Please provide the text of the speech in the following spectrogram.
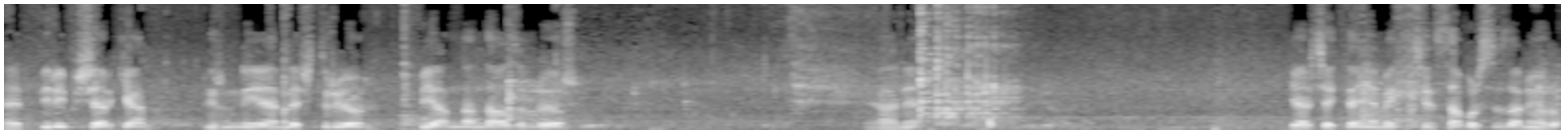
Evet biri pişerken birini yerleştiriyor. Bir yandan da hazırlıyor. Yani gerçekten yemek için sabırsızlanıyorum.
